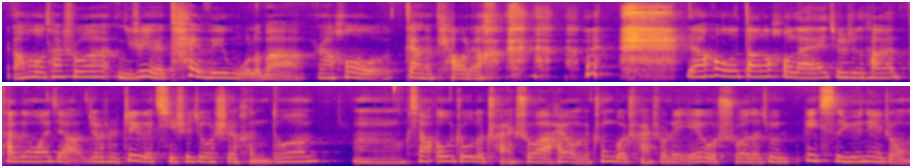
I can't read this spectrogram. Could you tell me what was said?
然后他说你这也太威武了吧，然后干得漂亮。然后到了后来，就是他他跟我讲，就是这个其实就是很多嗯，像欧洲的传说啊，还有我们中国传说里也有说的，就类似于那种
